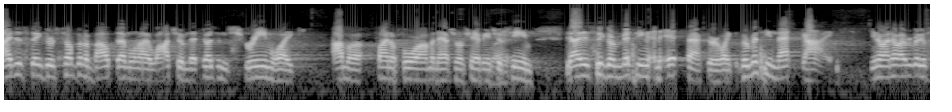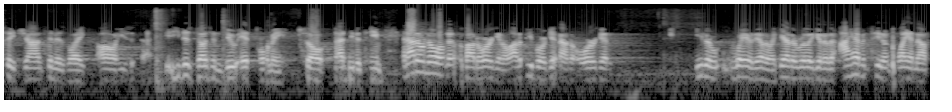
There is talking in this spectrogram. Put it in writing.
I just think there's something about them when I watch them that doesn't scream like I'm a Final Four, I'm a national championship Right. team. Yeah, I just think they're missing an it factor. Like they're missing that guy. You know, I know everybody will say Johnson is like, oh, he's he just doesn't do it for me. So that'd be the team. And I don't know enough about Oregon. A lot of people are getting on to Oregon either way or the other. Like, yeah, they're really good at it. I haven't seen them play enough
